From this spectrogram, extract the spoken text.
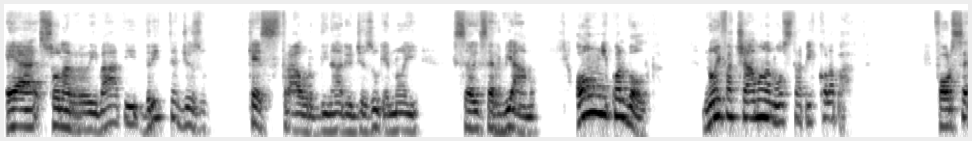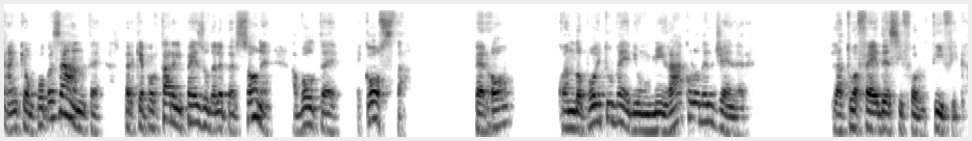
E a, sono arrivati dritti a Gesù. Che straordinario Gesù che noi serviamo. Ogni qualvolta noi facciamo la nostra piccola parte. Forse anche un po' pesante, perché portare il peso delle persone a volte costa, però quando poi tu vedi un miracolo del genere, la tua fede si fortifica,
